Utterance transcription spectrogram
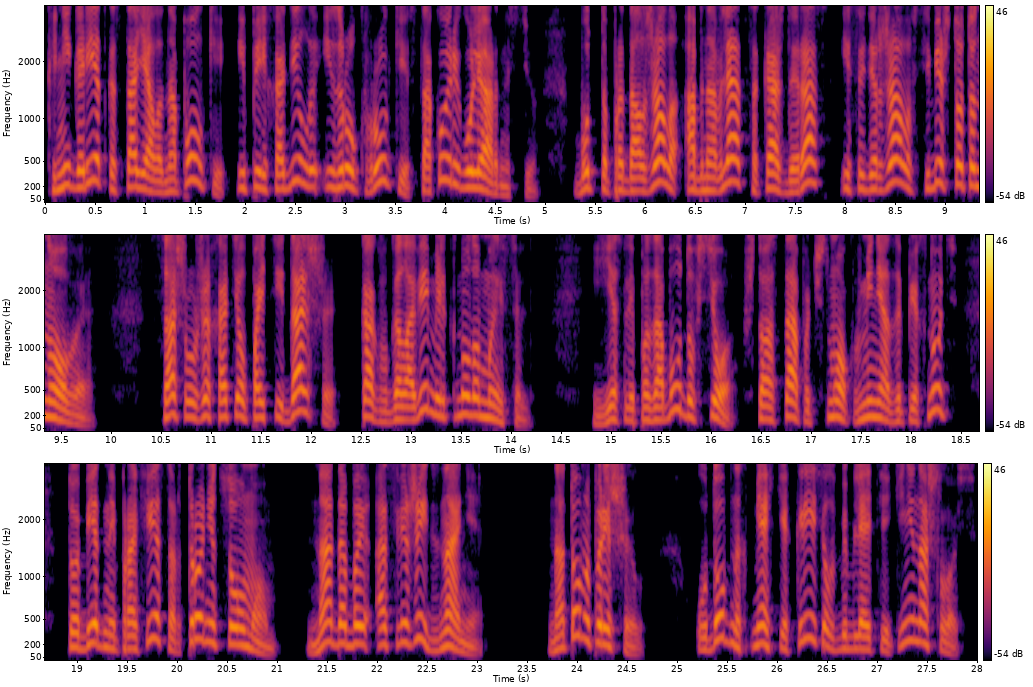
Книга редко стояла на полке и переходила из рук в руки с такой регулярностью, будто продолжала обновляться каждый раз и содержала в себе что-то новое. Саша уже хотел пойти дальше, как в голове мелькнула мысль. Если позабуду все, что Остапыч смог в меня запихнуть, то бедный профессор тронется умом. Надо бы освежить знания. На том и порешил. Удобных мягких кресел в библиотеке не нашлось.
